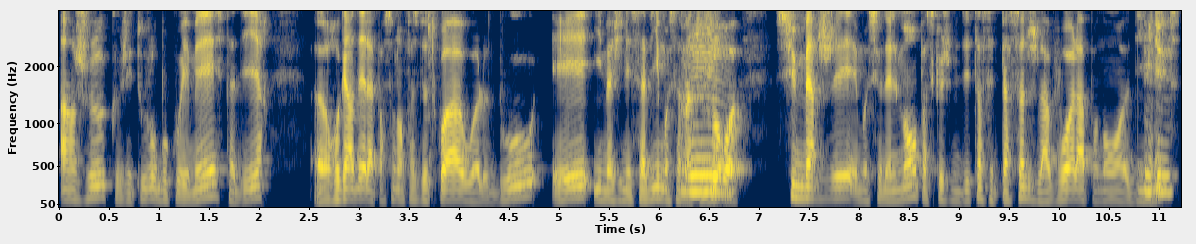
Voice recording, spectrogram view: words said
un jeu que j'ai toujours beaucoup aimé, c'est-à-dire euh, regarder la personne en face de toi ou à l'autre bout et imaginer sa vie. Moi, ça m'a Mm. toujours euh, submergé émotionnellement parce que je me disais, cette personne, je la vois là pendant euh, 10 Mhm. minutes.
